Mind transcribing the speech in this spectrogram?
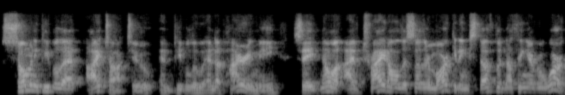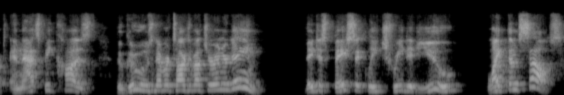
so many people that I talk to and people who end up hiring me say, Noah, I've tried all this other marketing stuff, but nothing ever worked. And that's because the gurus never talked about your inner game. They just basically treated you like themselves,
